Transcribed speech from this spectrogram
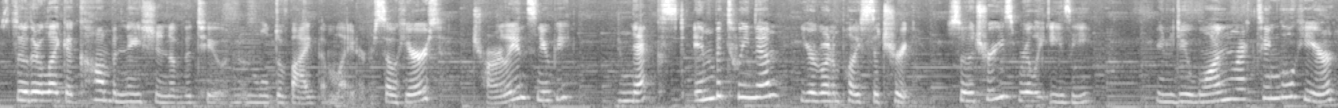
So they're like a combination of the two, and we'll divide them later. So here's Charlie and Snoopy. Next, in between them, you're going to place the tree. So the tree is really easy. You're going to do one rectangle here,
